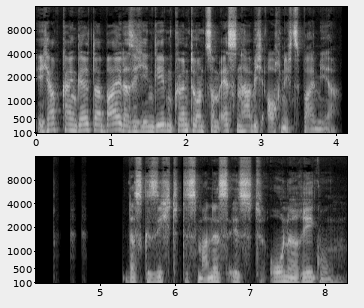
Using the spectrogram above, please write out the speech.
Ich habe kein Geld dabei, das ich Ihnen geben könnte, und zum Essen habe ich auch nichts bei mir. Das Gesicht des Mannes ist ohne Regung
